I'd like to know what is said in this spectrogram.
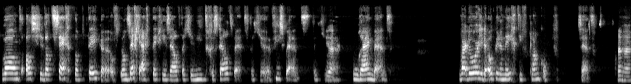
Want als je dat zegt, dat betekent, of dan zeg je eigenlijk tegen jezelf dat je niet gesteld bent. Dat je vies bent. Dat je ja. onrein bent. Waardoor je er ook weer een negatieve klank op zet. Uh -huh.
